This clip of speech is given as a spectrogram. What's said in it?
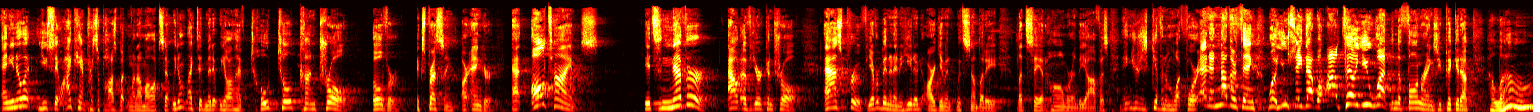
And you know what? You say, well, I can't press a pause button when I'm all upset. We don't like to admit it. We all have total control over expressing our anger at all times. It's never out of your control. As proof, you ever been in a heated argument with somebody, let's say at home or in the office, and you're just giving them what for? And another thing, well, you say that, well, I'll tell you what. Then the phone rings, you pick it up. Hello?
